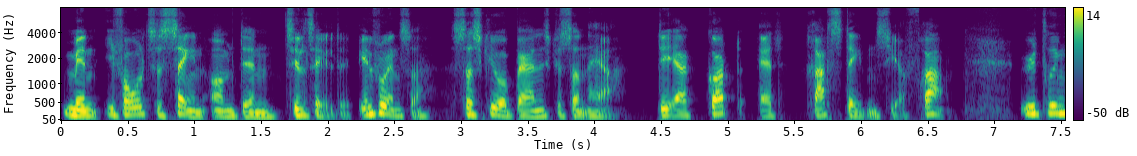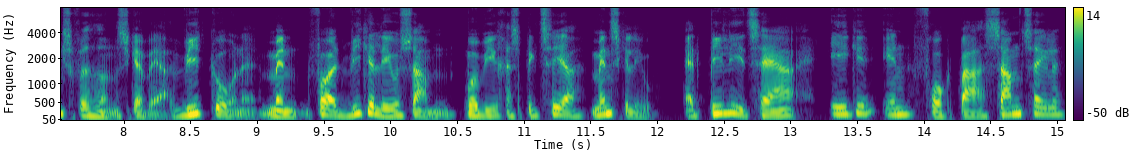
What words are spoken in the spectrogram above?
Men i forhold til sagen om den tiltalte influencer, så skriver Berlingske sådan her. Det er godt, at retsstaten siger fra. Ytringsfriheden skal være vidtgående, men for at vi kan leve sammen, må vi respektere menneskeliv. At billige terror er ikke en frugtbar samtale,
